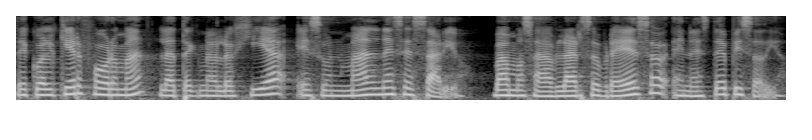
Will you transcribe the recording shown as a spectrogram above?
De cualquier forma, la tecnología es un mal necesario. Vamos a hablar sobre eso en este episodio.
